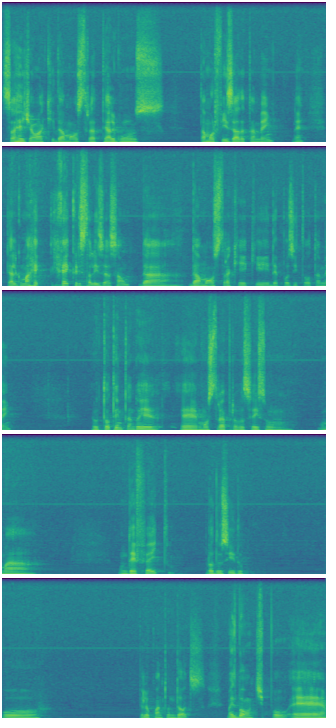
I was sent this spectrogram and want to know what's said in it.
Essa região aqui da amostra tem alguns está morfizada também, né? Tem alguma recristalização da da amostra que que depositou também. Eu estou tentando é, mostrar para vocês um uma um defeito produzido por pelo quantum dots. Mas bom, tipo, é,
